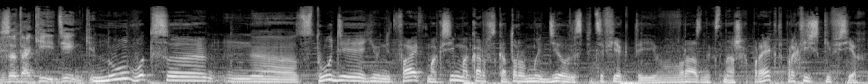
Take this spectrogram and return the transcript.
За такие деньги? Ну, вот э, э, студия Unit 5, Максим Макаров, с которым мы делали спецэффекты в разных наших проектах, практически всех.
